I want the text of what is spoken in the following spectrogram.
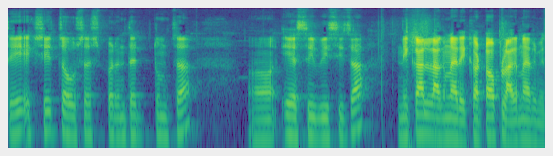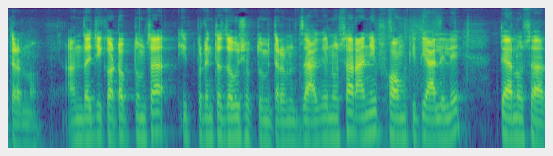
ते एकशे चौसष्टपर्यंत तुमचं ए सी बी सीचा निकाल लागणार आहे कट ऑफ लागणार आहे मित्रांनो. अंदाजी कट ऑफ तुमचा इथपर्यंत जाऊ शकतो मित्रांनो. जागेनुसार आणि फॉर्म किती आलेले त्यानुसार.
